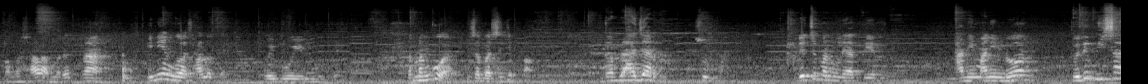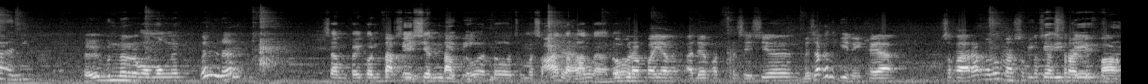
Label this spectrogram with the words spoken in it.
Apa salah menurut? Nah, ini yang gue salut ya, ibu-ibu tuh. Temen gue bisa bahasa Jepang, gak belajar, sumpah. Dia cuma ngeliatin anim-anim doang, tuh dia bisa anjing. Tapi bener ngomongnya Bener. Sampai conversation Tapi- gitu tapi atau cuma Ada kata-kata doang? beberapa yang ada conversation. Biasa kan gini, kayak sekarang lu masuk ke sastra Ike. Jepang.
